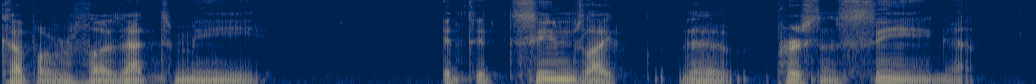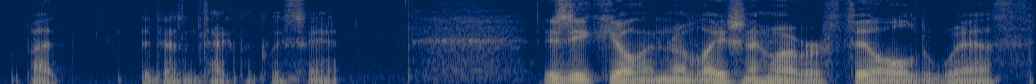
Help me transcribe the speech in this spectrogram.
cup overflows, that to me, it, it seems like the person is seeing it, but it doesn't technically say it. Ezekiel and Revelation, however, filled with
